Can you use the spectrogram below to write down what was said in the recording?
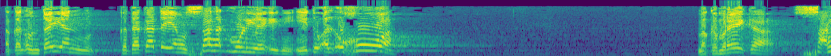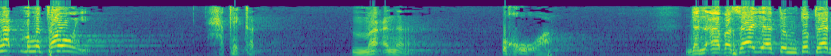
akan untaian kata-kata yang sangat mulia ini yaitu al-ukhuwah maka mereka sangat mengetahui hakikat makna ukhuwah dan apa saja tuntutan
